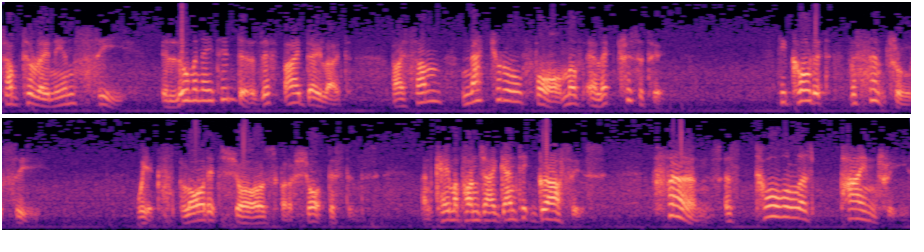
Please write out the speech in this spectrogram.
subterranean sea, illuminated as if by daylight, by some natural form of electricity. He called it the Central Sea. We explored its shores for a short distance and came upon gigantic grasses, ferns as tall as pine trees,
